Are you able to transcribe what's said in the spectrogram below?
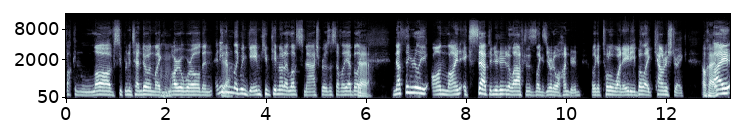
fucking loved Super Nintendo and like Mhm. Mario World and and even Yeah. like when GameCube came out, I loved Smash Bros and stuff like that. But like yeah, nothing really online except, and you're gonna laugh because it's like zero to 100 or like a total 180. But like Counter Strike, okay. I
